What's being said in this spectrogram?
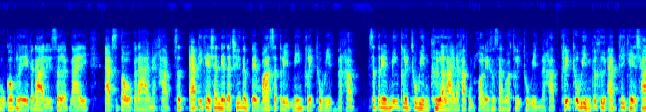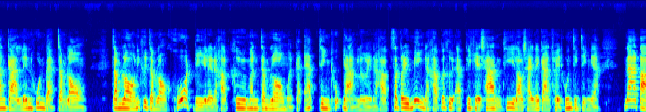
Google Play ก็ได้หรือ search ใน App Store ก็ได้นะครับ แอปพลิเคชันนี้จะชื่อเต็มๆว่า Streaming Click to Win นะครับ Streaming Click to Win คืออะไรนะครับ ผมขอเรียกสั้นๆว่า Click to Win นะครับ Click to Win ก็คือแอปพลิเคชันการเล่นหุ้นแบบจำลองจำลองนี่คือจำลองโคตรดีเลยนะครับ คือมันจำลองเหมือนกับแอปจริงทุกอย่างเลยนะครับ Streaming นะครับก็คือแอปพลิเคชันที่เราใช้ในการเทรดหุ้นจริงๆเนี่ย หน้าตา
